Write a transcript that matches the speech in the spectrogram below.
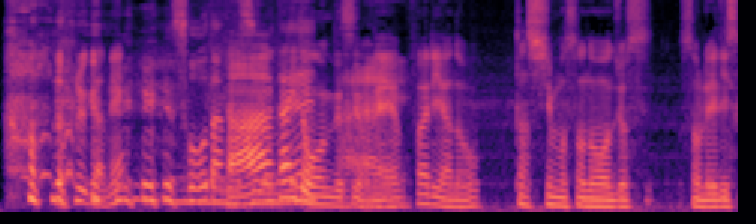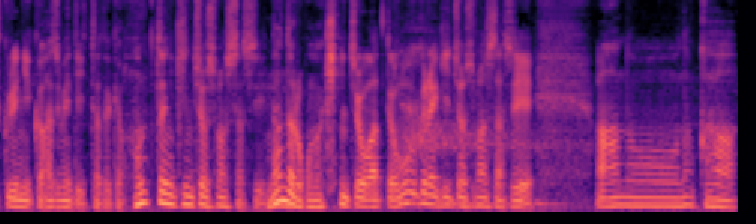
ハードルがね、そうなんですよ、ね、高いと思うんですよね。はい、やっぱりあの、私もその女そのレディースクリニック初めて行った時は本当に緊張しましたし、なんだろうこの緊張はって思うくらい緊張しましたし、あのー、なんか、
